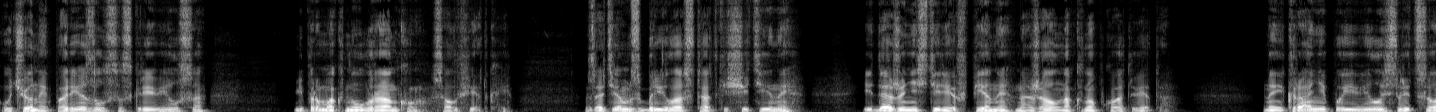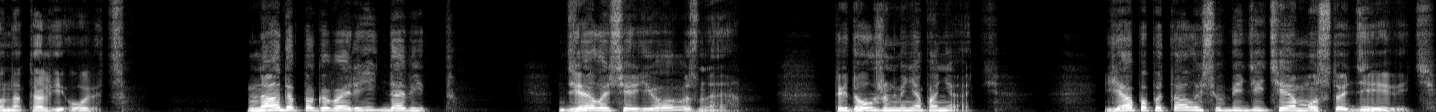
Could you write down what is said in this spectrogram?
Ученый порезался, скривился и промокнул ранку салфеткой. Затем сбрил остатки щетины и, даже не стерев пены, нажал на кнопку ответа. На экране появилось лицо Натальи Овец. «Надо поговорить, Давид. Дело серьезное. Ты должен меня понять. Я попыталась убедить Эмму-109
